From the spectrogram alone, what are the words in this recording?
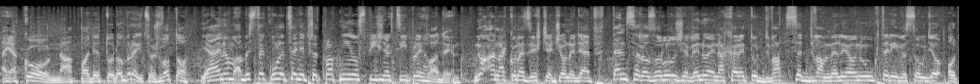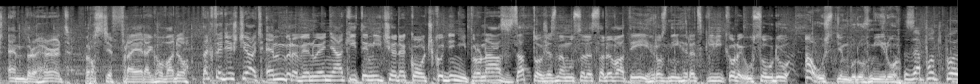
A jako nápad je to dobrý, což o to. Já jenom, abyste kvůli ceně předplatného spíš nechcípli hlady. No a nakonec ještě Johnny Depp. Ten se rozhodl, že věnuje na charitu 22 milionů, který vysoudil od Amber Heard. Prostě frajerek hovado. Tak teď ještě ať Amber věnuje nějaký ty míče jako odškodnění pro nás za to, že jsme museli sledovat její hrozný herecký výkony u soudu a už s tím budu v míru. Za podporu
